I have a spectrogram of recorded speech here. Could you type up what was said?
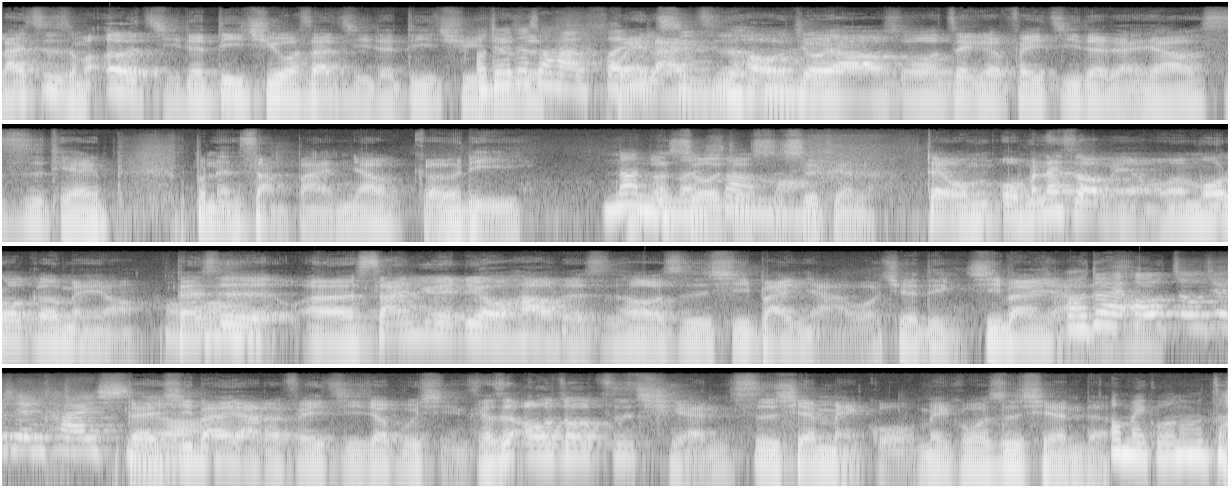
来自什么二级的地区或三级的地区，就是哦对那时候还有分级回来之后就要说这个飞机的人要十四天不能上班，要隔离。那你们那时候就？十四天了，对我们，我们那时候没有，我们摩洛哥没有，但是呃，三月六号的时候是西班牙，我确定西班牙哦，对，欧洲就先开始。对西班牙的飞机就不行，可是欧洲之前是先美国，美国是先的。哦，，美国那么早，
